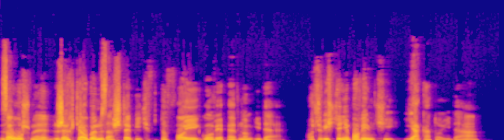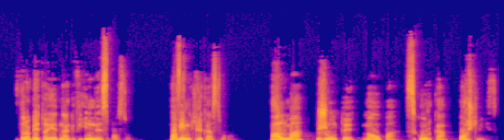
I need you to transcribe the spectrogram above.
Załóżmy, że chciałbym zaszczepić w twojej głowie pewną ideę. Oczywiście nie powiem ci, jaka to idea, zrobię to jednak w inny sposób. Powiem kilka słów. Palma, żółty, małpa, skórka, poślizg.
